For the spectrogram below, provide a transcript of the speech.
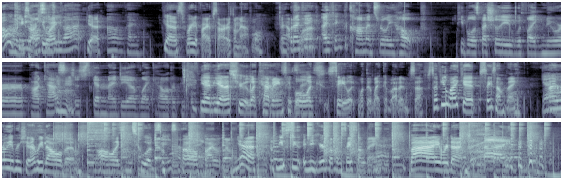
Oh, How can many you stars also you like? do that? Yeah. Oh, okay. Yeah, rate it five stars on Apple. But I think I think the comments really help people, especially with like newer podcasts, Mhm. just get an idea of like how other people. Yeah, yeah, that's true. Like having it's people like say like what they like about it and stuff. So if you like it, say something. Yeah. I really appreciate. It. I read all of them, all like two of them, all five of them. Yeah, if you see, if you hear something, say something. Bye. We're done. Bye.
